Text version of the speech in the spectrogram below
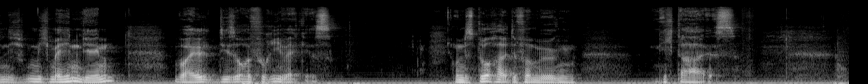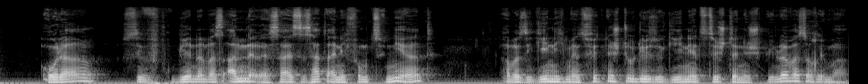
nicht, nicht mehr hingehen, weil diese Euphorie weg ist. Und das Durchhaltevermögen nicht da ist. Oder sie probieren dann was anderes. Das heißt, es hat eigentlich funktioniert, aber sie gehen nicht mehr ins Fitnessstudio, sie gehen jetzt Tischtennis spielen oder was auch immer.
